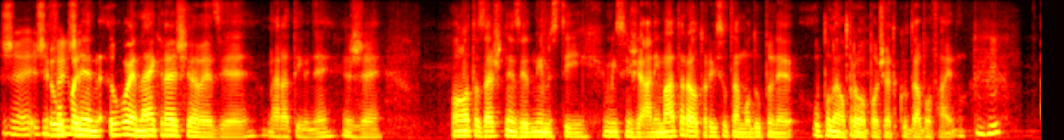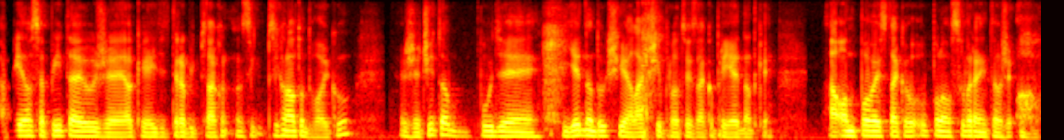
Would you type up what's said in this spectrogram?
Že, že fakt, úplne, že... úplne najkrajšia vec je naratívne, že ono to začne s jedným z tých, myslím, že animátorov, ktorí sú tam od úplne, úplného prvého počiatku Double Fine. Uh-huh. A Pio sa pýtajú, že OK, idete robiť Psychonautom dvojku, že či to bude jednoduchší a ľahší proces ako pri jednotke a on povie s takou úplnou suverenitou, že oh,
